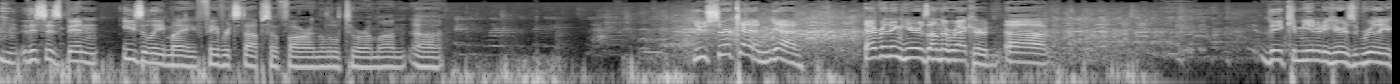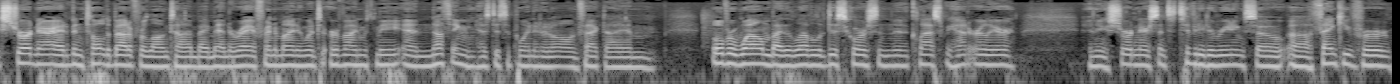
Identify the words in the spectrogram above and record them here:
this has been easily my favorite stop so far on the little tour I'm on. Uh, you sure can, yeah. Everything here is on the record. Uh, the community here is really extraordinary. I had been told about it for a long time by Amanda Ray, a friend of mine who went to Irvine with me, and nothing has disappointed at all. In fact, I am overwhelmed by the level of discourse in the class we had earlier and the extraordinary sensitivity to reading. So, uh, thank you for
